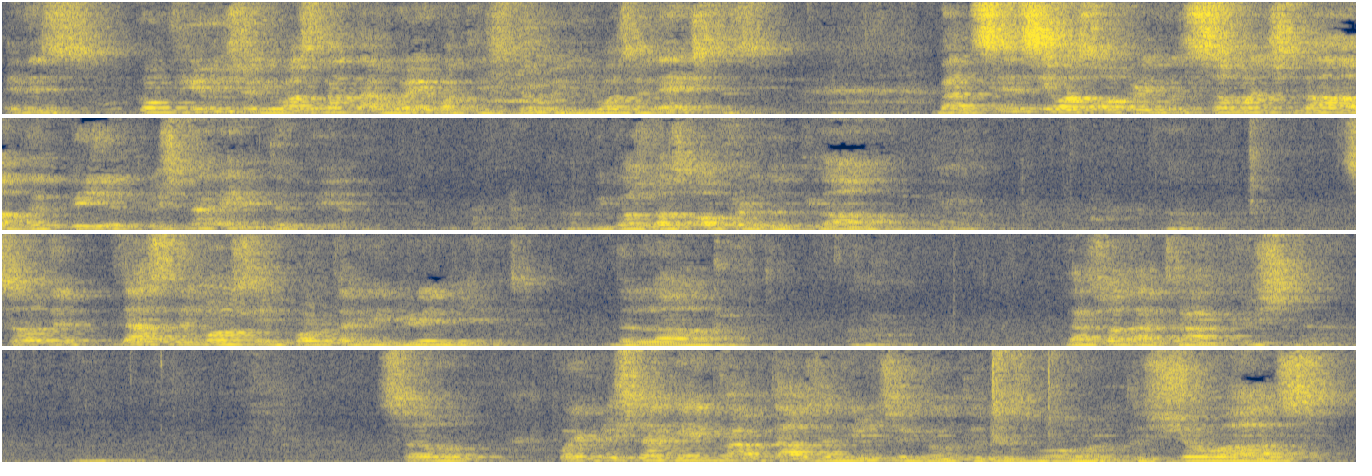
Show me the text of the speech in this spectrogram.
In his confusion, he was not aware what he's doing. He was in ecstasy. But since he was offering with so much love the peel, Krishna ate the peel. Uh, because it was offered with love. Know? Uh, so that, that's the most important ingredient, the love. Uh, that's what attracts Krishna. So when Krishna came 5,000 years ago to this world to show us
